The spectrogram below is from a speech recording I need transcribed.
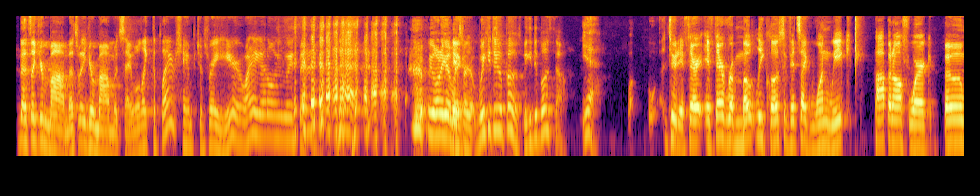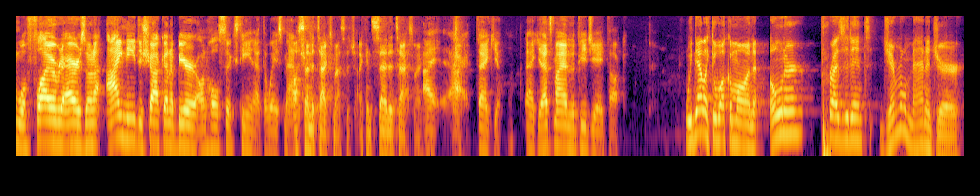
that's like your mom. That's what your mom would say. Well, like the Players Championships right here. Why do you got all waste management? we want to go waste management. We could do it both. We could do both though. Yeah, dude. If they're if they're remotely close, if it's like one week, popping off work, boom, we'll fly over to Arizona. I need to shotgun a beer on hole 16 at the waste I'll send a text message. I can send a text message. I all right. Thank you. Thank you. That's my end of the PGA talk. We'd now like to welcome on owner, president, general manager,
